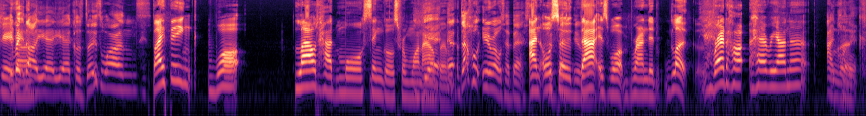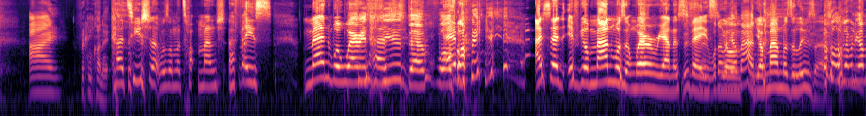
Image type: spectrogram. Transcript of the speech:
Rated rated R. Yeah, yeah. Because those ones. But I think what Loud had more singles from one yeah, album. uh, that whole era was her best. and also best that is what branded look red hot hair Rihanna iconic. look. I freaking iconic. her t-shirt was on the top man sh- her face men were wearing She her sued them for. Every- I said if your man wasn't wearing Rihanna's Listen, face your, really man? your man was a loser really man.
